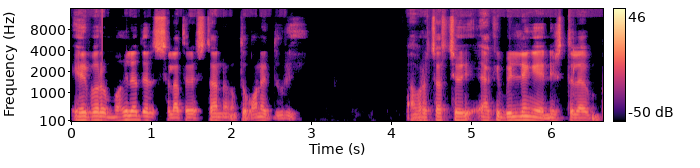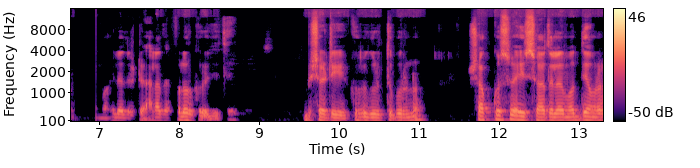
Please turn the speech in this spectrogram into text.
এরপর মহিলাদের সালাতের স্থান তো অনেক দূরই। আমরা চাচ্ছি একই বিল্ডিং এ নিচতলা মহিলাদের একটা আলাদা ফ্লোর করে দিতে। বিষয়টি খুবই গুরুত্বপূর্ণ। সবকিছু এই ছয়তলার মধ্যে আমরা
